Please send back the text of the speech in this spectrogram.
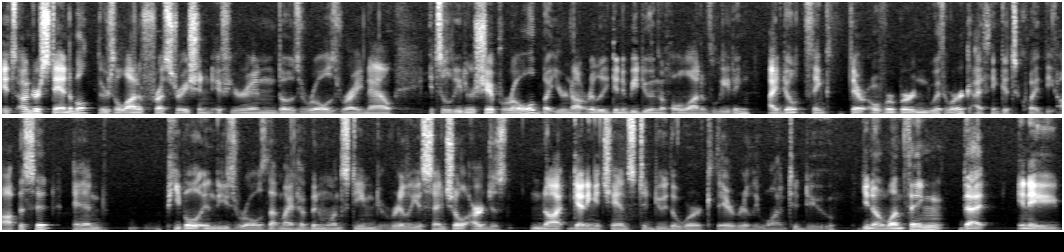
It's understandable. There's a lot of frustration if you're in those roles right now. It's a leadership role, but you're not really going to be doing a whole lot of leading. I don't think they're overburdened with work. I think it's quite the opposite. And people in these roles that might have been once deemed really essential are just not getting a chance to do the work they really want to do. You know, one thing that in a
